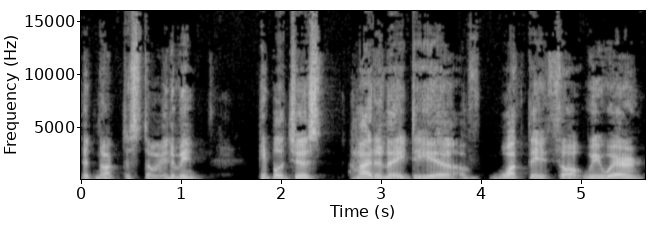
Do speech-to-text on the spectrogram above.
that knocked us down. I mean, people just had an idea of what they thought we were,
